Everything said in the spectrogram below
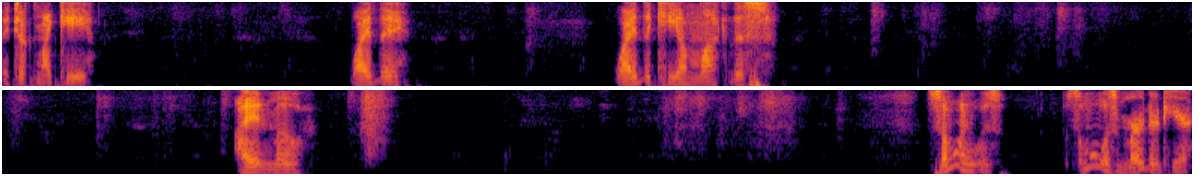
they took my key. Why'd they? Why'd the key unlock this? I didn't move. Someone was someone was murdered here.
